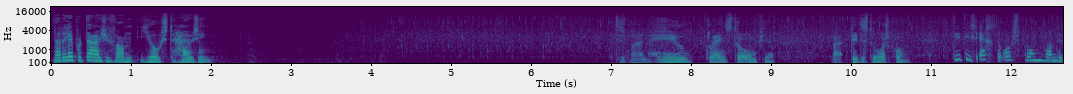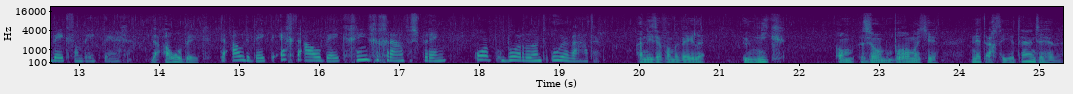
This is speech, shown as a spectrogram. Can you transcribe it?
naar de reportage van Joost Huizing. Het is maar een heel klein stroompje, maar dit is de oorsprong. Dit is echt de oorsprong van de beek van Beekbergen. De oude beek. De oude beek, de echte oude beek. Geen gegraven spreng, borrelend oerwater. Anita van der Welen, uniek om zo'n bronnetje net achter je tuin te hebben.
